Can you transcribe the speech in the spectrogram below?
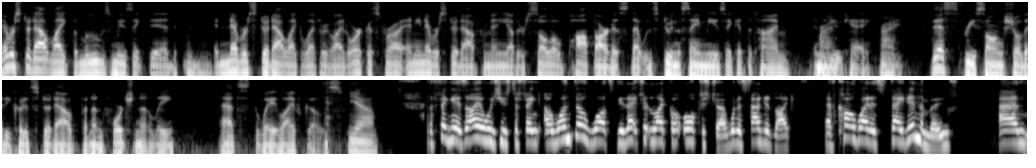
Never stood out like the Moves music did. Mm-hmm. It never stood out like Electric Light Orchestra, and he never stood out from any other solo pop artist that was doing the same music at the time in Right. the UK. Right. This three songs show that he could have stood out, but unfortunately, that's the way life goes. Yeah. The thing is, I always used to think, I wonder what the Electric Light Orchestra would have sounded like if Carl Wayne had stayed in the move and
